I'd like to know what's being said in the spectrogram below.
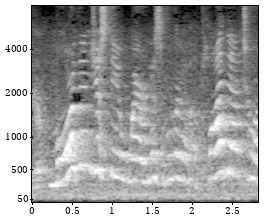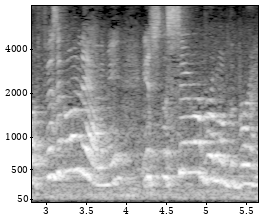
Yep. more than just the awareness, we're going to apply that to our physical anatomy, it's the cerebrum of the brain.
